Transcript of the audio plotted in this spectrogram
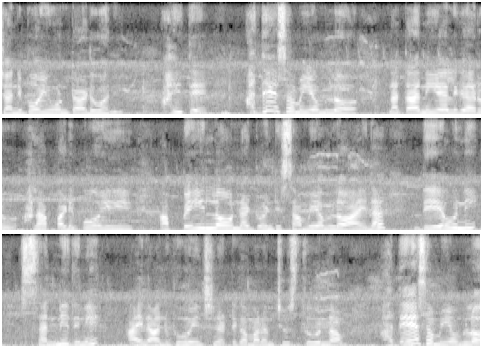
చనిపోయి ఉంటాడు అని. అయితే అదే సమయంలో నతానియేల్ గారు అలా పడిపోయి ఆ పెయిన్లో ఉన్నటువంటి సమయంలో ఆయన దేవుని సన్నిధిని ఆయన అనుభవించినట్టుగా మనం చూస్తూ ఉన్నాం. అదే సమయంలో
